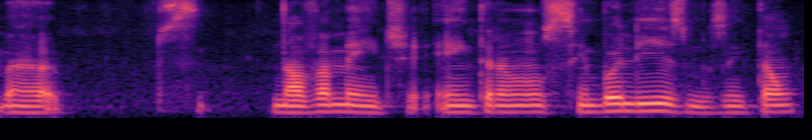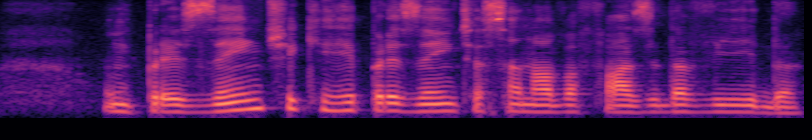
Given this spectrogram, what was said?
Uh, novamente, entram os simbolismos. Então, um presente que represente essa nova fase da vida.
